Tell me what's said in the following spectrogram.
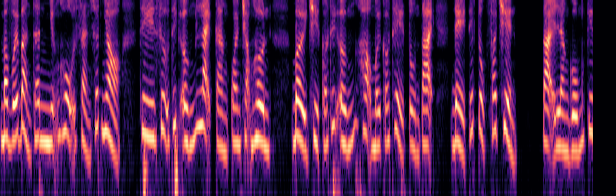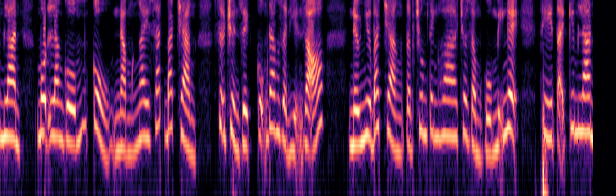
mà với bản thân những hộ sản xuất nhỏ thì sự thích ứng lại càng quan trọng hơn, bởi chỉ có thích ứng họ mới có thể tồn tại để tiếp tục phát triển. Tại làng gốm Kim Lan, một làng gốm cổ nằm ngay sát Bát Tràng, sự chuyển dịch cũng đang dần hiện rõ. Nếu như Bát Tràng tập trung tinh hoa cho dòng gốm mỹ nghệ, thì tại Kim Lan,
